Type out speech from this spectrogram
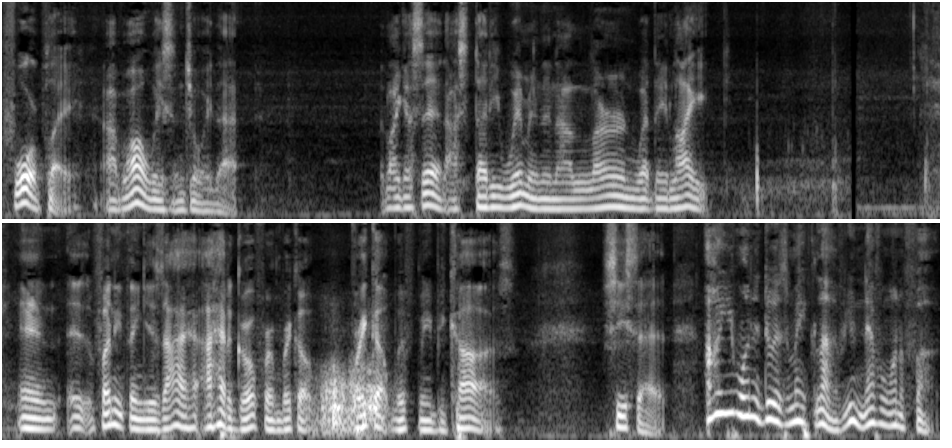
foreplay. I've always enjoyed that. Like I said, I study women and I learn what they like. And the funny thing is, I I had a girlfriend break up break up with me because she said, "All you want to do is make love. You never want to fuck."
